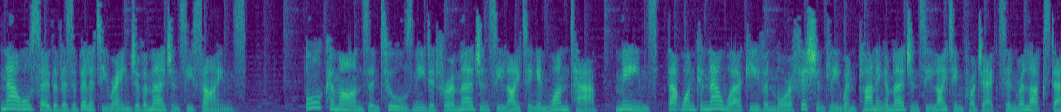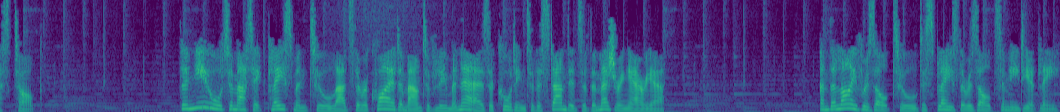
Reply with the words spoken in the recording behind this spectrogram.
now also the visibility range of emergency signs. All commands and tools needed for emergency lighting in one tab means that one can now work even more efficiently when planning emergency lighting projects in Relux Desktop. The new automatic placement tool adds the required amount of luminaires according to the standards of the measuring area, and the live result tool displays the results immediately.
